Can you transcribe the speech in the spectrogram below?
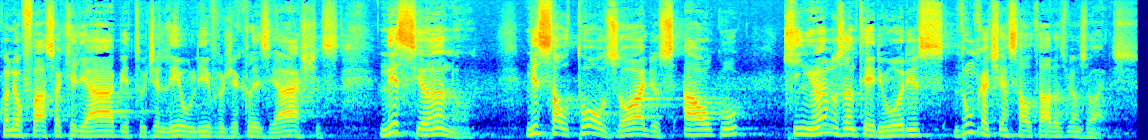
quando eu faço aquele hábito de ler o livro de Eclesiastes, nesse ano me saltou aos olhos algo que em anos anteriores nunca tinha saltado aos meus olhos.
